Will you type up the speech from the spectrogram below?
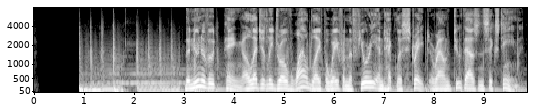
The Nunavut ping allegedly drove wildlife away from the Fury and Hecla Strait around 2016.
